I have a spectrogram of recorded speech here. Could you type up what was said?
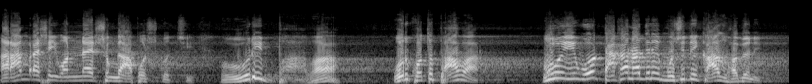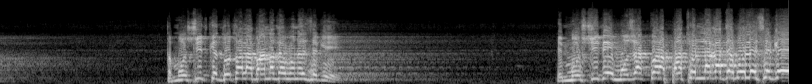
আর আমরা সেই অন্যায়ের সঙ্গে আপোষ করছি। ওরে বাবা, ওর কত পাওয়ার? ওই, ও টাকা না দিলে মসজিদে কাজ হবে না। তা মসজিদকে দোতলা বানাতে বলেছে কে? এই মসজিদে মোজাক করা পাথর লাগাতে বলেছে কে?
